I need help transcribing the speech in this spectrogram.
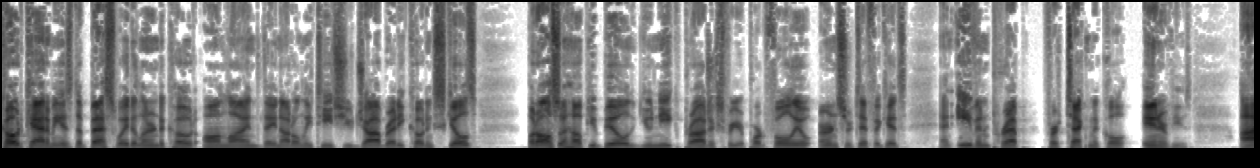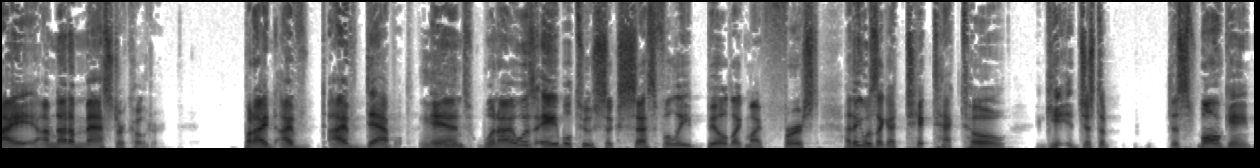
Codecademy is the best way to learn to code online. They not only teach you job-ready coding skills, but also help you build unique projects for your portfolio, earn certificates, and even prep for technical interviews. I I'm not a master coder, but I I've I've dabbled. Mm-hmm. And when I was able to successfully build like my first, I think it was like a tic-tac-toe, just a this small game.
